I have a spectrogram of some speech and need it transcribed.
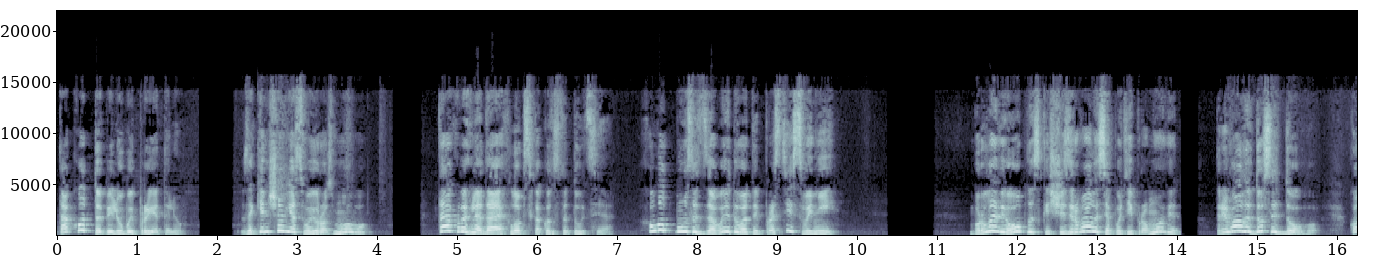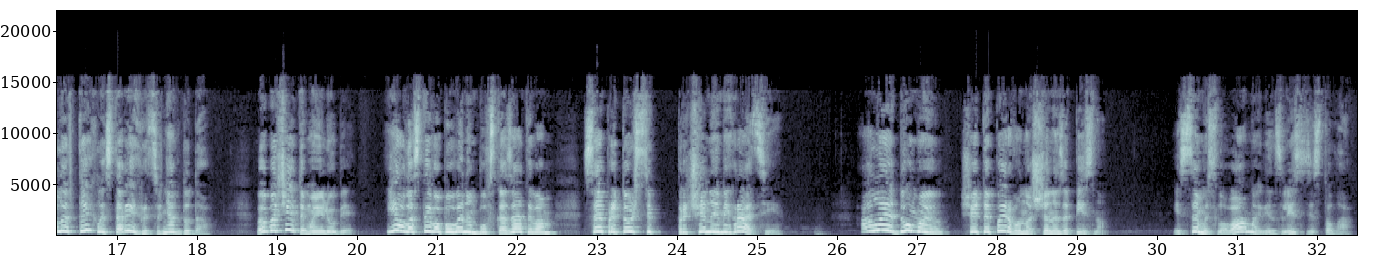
Так от тобі, любий приятелю. Закінчив я свою розмову. Так виглядає хлопська конституція. Хлоп мусить завидувати простій свині. Бурливі оплески, що зірвалися по тій промові, тривали досить довго, коли втихли старий Грицуняк додав Вибачайте, мої любі, я властиво повинен був сказати вам все при точці причини еміграції. Але думаю, що й тепер воно ще не запізно. І з цими словами він зліз зі стола.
